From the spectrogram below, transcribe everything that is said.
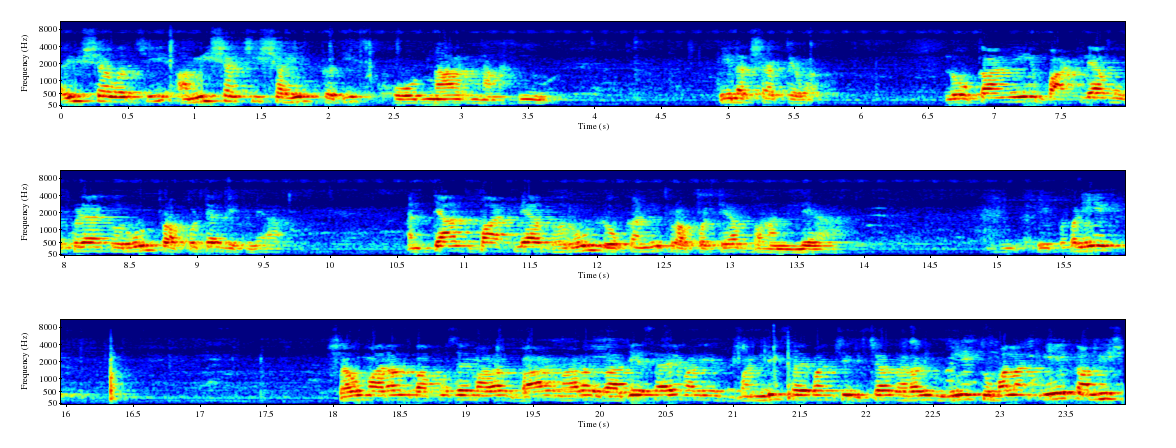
आयुष्यावरची अमिषाची शाही कधीच खोडणार नाही. हे लक्षात ठेवा. लोकांनी बाटल्या मोकळ्या करून प्रॉपर्ट्या विकल्या आणि त्याच बाटल्या भरून लोकांनी प्रॉपर्ट्या बांधल्या. हे पण एक. शाहू महाराज बापूसाहेब महाराज बाळ महाराज राजे साहेब आणि मंडिक साहेबांची विचारधाराने मी तुम्हाला एक आमिष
